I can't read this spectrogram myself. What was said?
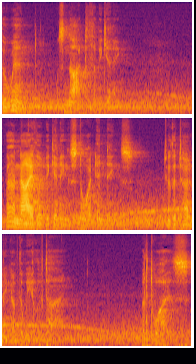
The wind was not the beginning. There are neither beginnings nor endings to the turning of the wheel of time. But it was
